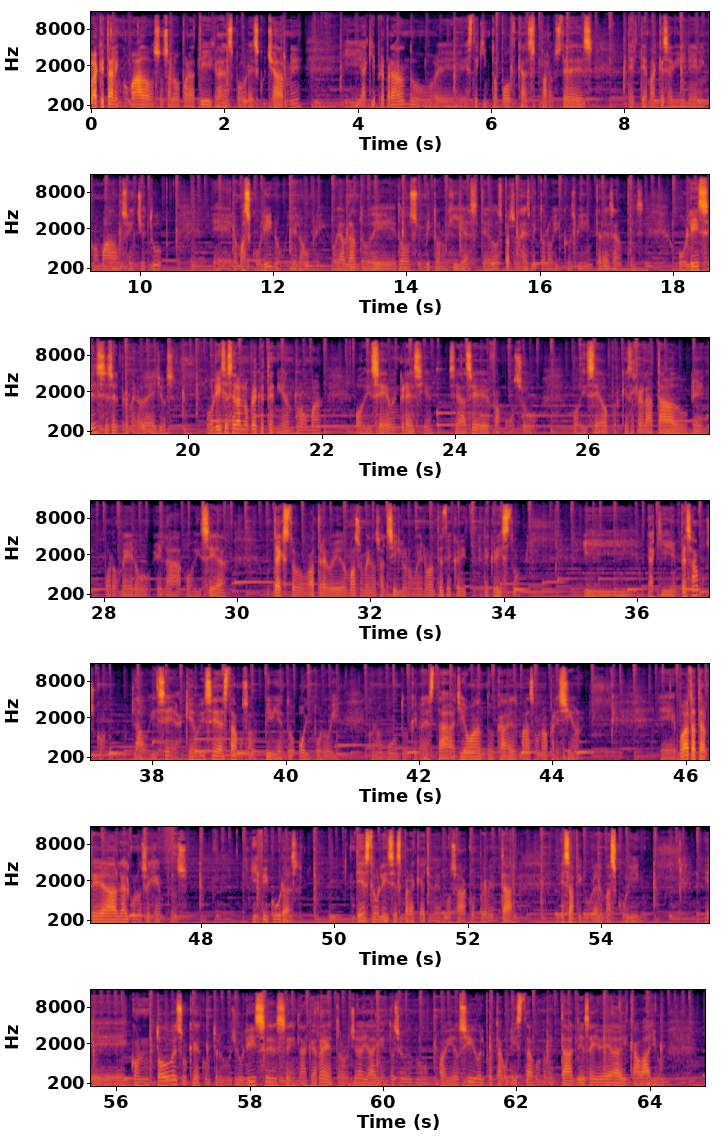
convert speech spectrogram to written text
Hola, ¿qué tal engomados? Un saludo para ti, gracias por escucharme y aquí preparando eh, este quinto podcast para ustedes del tema que se viene en engomados en YouTube, eh, lo masculino y el hombre. Voy hablando de dos mitologías, de dos personajes mitológicos bien interesantes. Ulises es el primero de ellos. Ulises era el nombre que tenía en Roma, Odiseo en Grecia, se hace famoso Odiseo porque es relatado en, por Homero en la Odisea, texto atribuido más o menos al siglo IX antes de, Cristo. Y, aquí empezamos con la Odisea. ¿Qué Odisea estamos viviendo hoy por hoy? Con un mundo que nos está llevando cada vez más a una presión. Eh, voy a tratar de darle algunos ejemplos y figuras de este Ulises para que ayudemos a complementar esa figura del masculino. Eh, con todo eso que contribuyó Ulises en la guerra de Troya y habiéndose uno, habido sido el protagonista fundamental de esa idea del caballo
